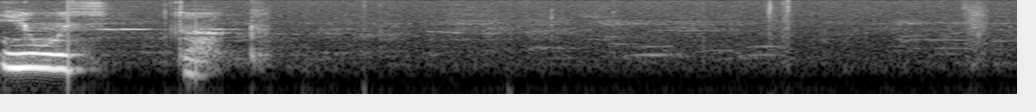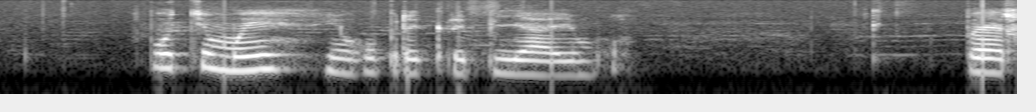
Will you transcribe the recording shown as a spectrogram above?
І ось так. Потім ми його прикріпляємо. Перш.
